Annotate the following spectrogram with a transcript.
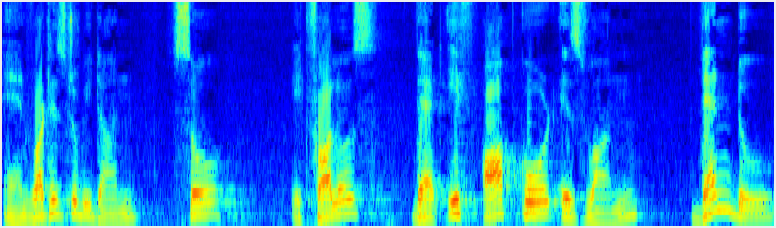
And what is to be done? So it follows that if opcode is 1, then do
